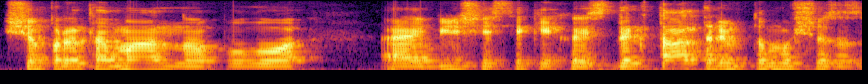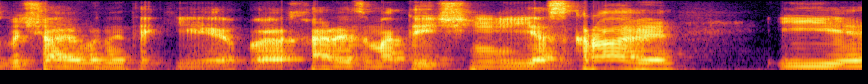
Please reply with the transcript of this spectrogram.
що притаманно було більшість якихось диктаторів, тому що зазвичай вони такі харизматичні і яскраві. І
